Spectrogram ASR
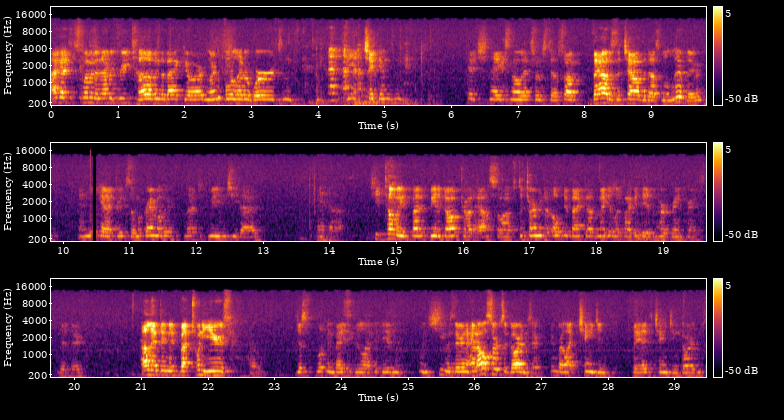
I got to swim in the number three tub in the backyard and learn four-letter words and feed chickens and catch snakes and all that sort of stuff. So I vowed as a child that I was going to live there and look after it. So my grandmother left it to me when she died. And uh, she told me about it being a dog trot house, so I was determined to open it back up and make it look like it did when her grandparents lived there. I lived in it about 20 years, uh, just looking basically like it did when, when she was there. And I had all sorts of gardens there. Remember, like changing beds, changing gardens,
